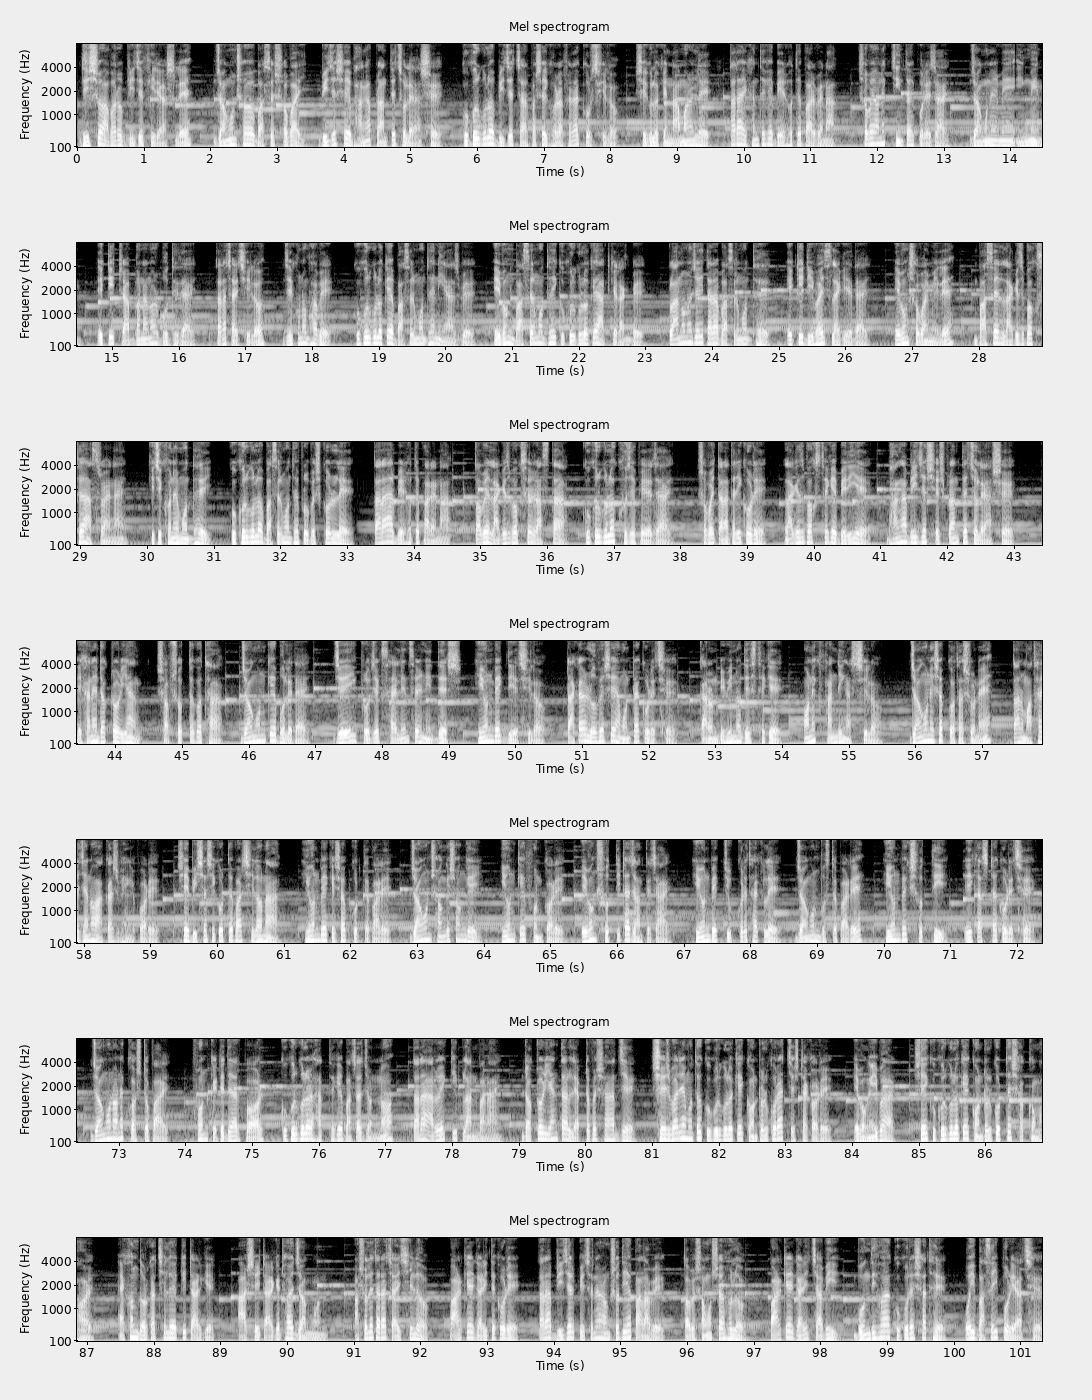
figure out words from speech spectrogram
দৃশ্য আবারও ব্রিজে ফিরে আসলে জঙ্গন সহ বাসের সবাই ব্রিজে সেই ভাঙা প্রান্তে চলে আসে। কুকুরগুলো ব্রিজের চারপাশে ঘোরাফেরা করছিল। সেগুলোকে না মারলে তারা এখান থেকে বের হতে পারবে না। সবাই অনেক চিন্তায় পড়ে যায়। জঙ্গনের মেয়ে ইংমিন একটি ট্র্যাপ বানানোর বুদ্ধি দেয়। তারা চাইছিল যে কোনোভাবে কুকুরগুলোকে বাসের মধ্যে নিয়ে আসবে এবং বাসের মধ্যেই কুকুরগুলোকে আটকে রাখবে। প্ল্যান অনুযায়ী তারা বাসের মধ্যে একটি ডিভাইস লাগিয়ে দেয় এবং সবাই মিলে বাসের লাগেজ বক্সে আশ্রয় নেয়। কিছুক্ষণের মধ্যেই কুকুরগুলো বাসের মধ্যে প্রবেশ করলে তারা আর বের হতে পারে না। তবে লাগেজ বক্সের রাস্তা কুকুরগুলো খুঁজে পেয়ে যায়। সবাই তাড়াতাড়ি করে লাগেজ বক্স থেকে বেরিয়ে ভাঙা ব্রিজের শেষ প্রান্তে চলে আসে। এখানে ডক্টর ইয়াং সব সত্য কথা জঙ্গনকে বলে দেয়। যে এই প্রজেক্ট সাইলেন্সের নির্দেশ হিয়নবেগ দিয়েছিল। টাকার লোভে সে এমনটা করেছে, কারণ বিভিন্ন দেশ থেকে অনেক ফান্ডিং আসছিল। জঙ্গন এসব কথা শুনে তার মাথায় যেন আকাশ ভেঙে পড়ে। সে বিশ্বাসই করতে পারছিল না হিয়নবেগ এসব করতে পারে। জঙ্গন সঙ্গে সঙ্গেই হিউনকে ফোন করে এবং সত্যিটা জানতে চায়। হিয়নবেগ চুপ করে থাকলে জঙ্গন বুঝতে পারে হিয়নবেগ সত্যি এই কাজটা করেছে। জঙ্গন অনেক কষ্ট পায় ফোন কেটে দেওয়ার পর কুকুরগুলোর হাত থেকে বাঁচার জন্য তারা আরও একটি প্ল্যান বানায়। ডক্টর ইয়াং তার ল্যাপটপের সাহায্যে শেষবারের মতো কুকুরগুলোকে কন্ট্রোল করার চেষ্টা করে এবং এইবার সেই কুকুরগুলোকে কন্ট্রোল করতে সক্ষম হয়। এখন দরকার ছিল একটি টার্গেট, আর সেই টার্গেট হয় জঙ্গন আসলে তারা চাইছিল পার্কের গাড়িতে করে তারা ব্রিজের পেছনের অংশ দিয়ে পালাবে, তবে সমস্যা হলো পার্কের গাড়ির চাবি বন্দি হওয়া কুকুরের সাথে ওই বাসেই পড়ে আছে।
